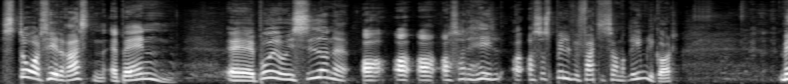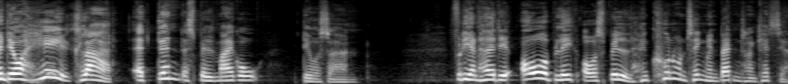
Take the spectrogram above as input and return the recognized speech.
stort set resten af banen. Øh, både ude i siderne, og, og, og, og så det helt, og, og så spillede vi faktisk sådan rimelig godt. Men det var helt klart, at den, der spillede mig god, det var Søren. Fordi han havde det overblik over spillet. Han kunne nogle ting med en badminton catcher.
